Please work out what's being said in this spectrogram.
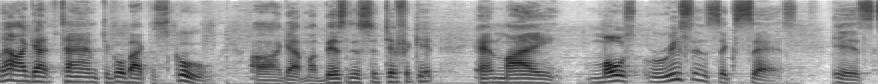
Now I got time to go back to school. Uh, I got my business certificate and my most recent success is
